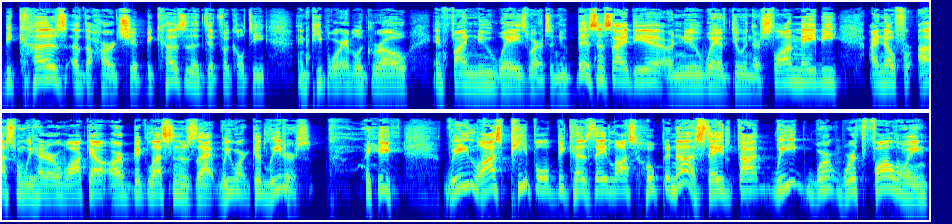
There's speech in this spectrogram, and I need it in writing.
because of the hardship, because of the difficulty, and people were able to grow and find new ways, where it's a new business idea, a new way of doing their salon, maybe. I know for us, when we had our walkout, our big lesson was that we weren't good leaders. we we lost people because they lost hope in us. They thought we weren't worth following,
